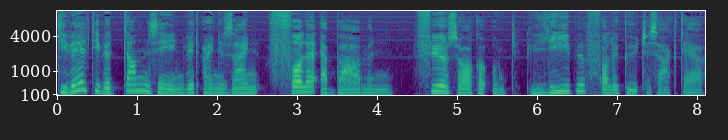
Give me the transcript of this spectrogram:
Die Welt, die wir dann sehen, wird eine sein voller Erbarmen, Fürsorge und liebevolle Güte, sagt er.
